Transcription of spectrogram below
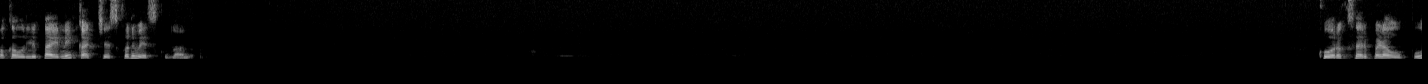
ఒక ఉల్లిపాయని కట్ చేసుకొని వేసుకున్నాను. కూరకు సరిపడా ఉప్పు.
